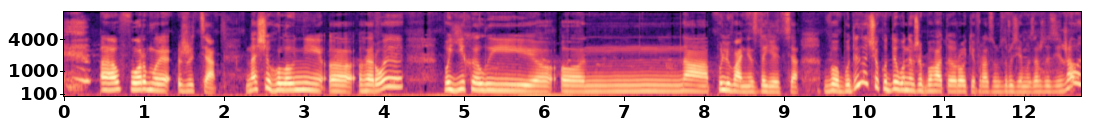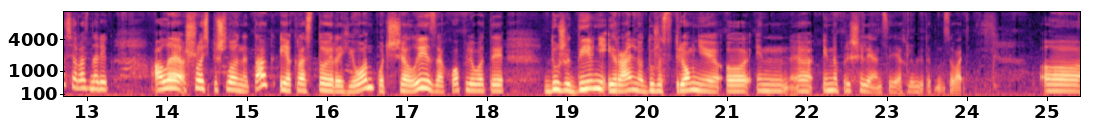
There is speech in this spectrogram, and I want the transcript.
форми життя. Наші головні е, герої поїхали е, на полювання, здається, в будиночок, куди вони вже багато років разом з друзями завжди з'їжджалися раз на рік. Але щось пішло не так, і якраз той регіон почали захоплювати дуже дивні і реально дуже стрьомні е, е, інопришеленці, я їх люблю так називати. Е,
